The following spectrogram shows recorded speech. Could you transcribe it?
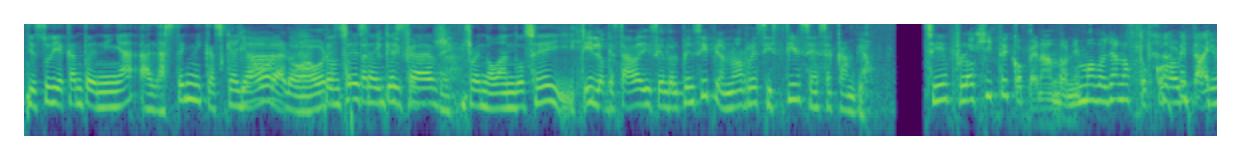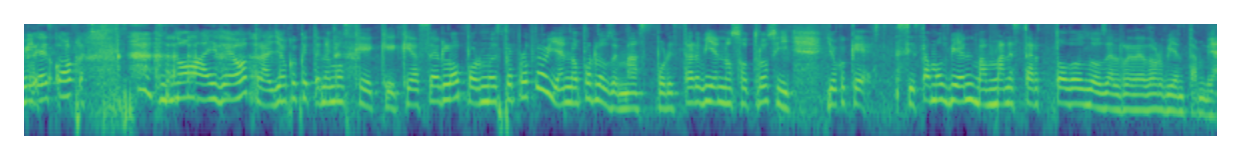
yo estudié canto de niña a las técnicas que hay ahora. Claro, ahora es Entonces hay que estar diferente. renovándose y Y lo que estaba diciendo al principio, no resistirse a ese cambio. Sí, flojito y cooperando, ni modo, ya nos tocó ahorita No vivir esto. No hay de otra. Yo creo que tenemos que, que- que hacerlo por nuestro propio bien, no por los demás, por estar bien nosotros y yo creo que si estamos bien van, van a estar todos los de alrededor bien también.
